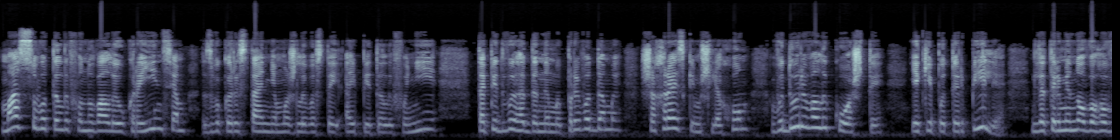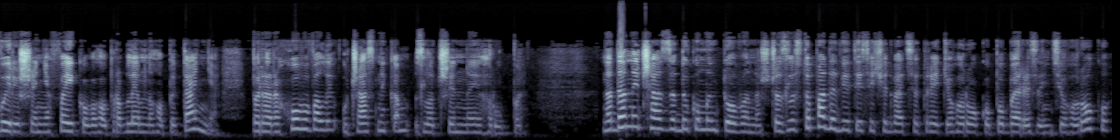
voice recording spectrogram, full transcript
масово телефонували українцям з використанням можливостей IP-телефонії та під вигаданими приводами шахрайським шляхом видурювали кошти, які потерпілі для термінового вирішення фейкового проблемного питання перераховували учасникам злочинної групи. На даний час задокументовано, що з листопада 2023 року по березень цього року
